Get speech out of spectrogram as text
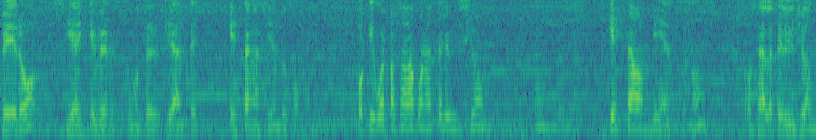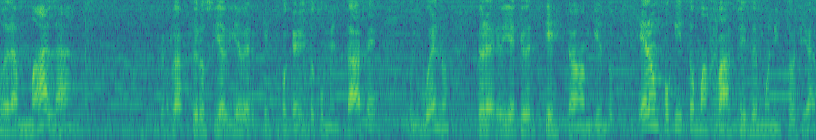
pero sí hay que ver, como te decía antes, qué están haciendo con ella. Porque igual pasaba con la televisión. ¿Qué estaban viendo? ¿no? O sea, la televisión no era mala, Pero sí había que ver qué, porque hay documentales muy buenos, pero había que ver qué estaban viendo. Era un poquito más fácil de monitorear,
